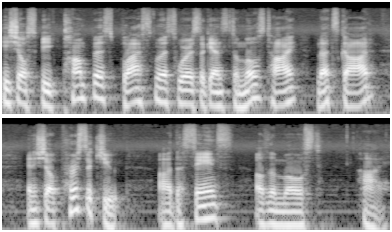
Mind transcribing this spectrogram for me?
He shall speak pompous, blasphemous words against the Most High, that's God, and he shall persecute uh, the saints of the Most High.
